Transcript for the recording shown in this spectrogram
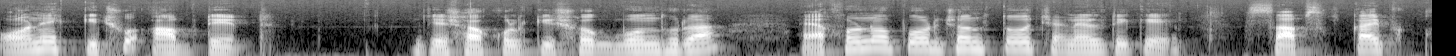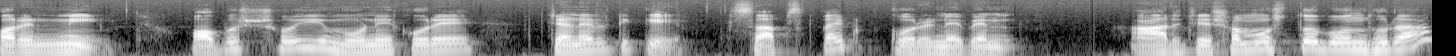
অনেক কিছু আপডেট। যে সকল কৃষক বন্ধুরা এখনও পর্যন্ত চ্যানেলটিকে সাবস্ক্রাইব করেননি, অবশ্যই মনে করে চ্যানেলটিকে সাবস্ক্রাইব করে নেবেন। আর যে সমস্ত বন্ধুরা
